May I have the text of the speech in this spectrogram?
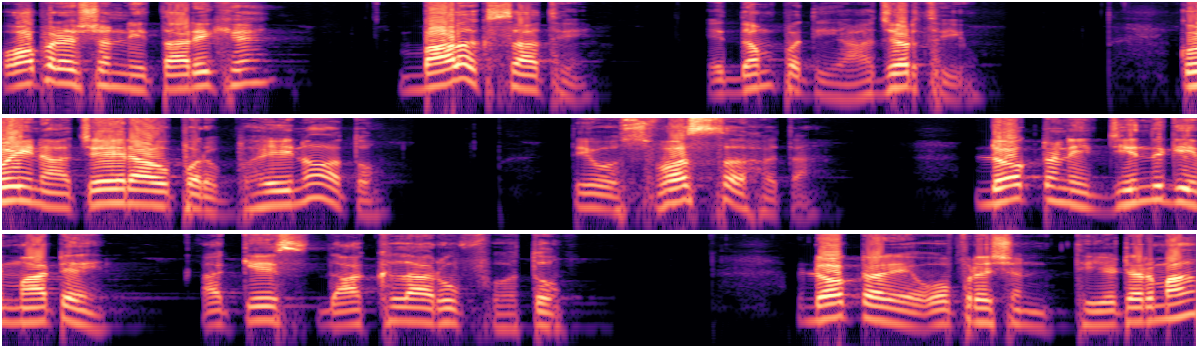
ઓપરેશનની તારીખે બાળક સાથે એ દંપતી હાજર થયું. કોઈના ચહેરા ઉપર ભય ન હતો. તેઓ સ્વસ્થ હતા. ડૉક્ટરની જિંદગી માટે આ કેસ દાખલારૂપ હતો. ડૉક્ટરે ઓપરેશન થિયેટરમાં,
